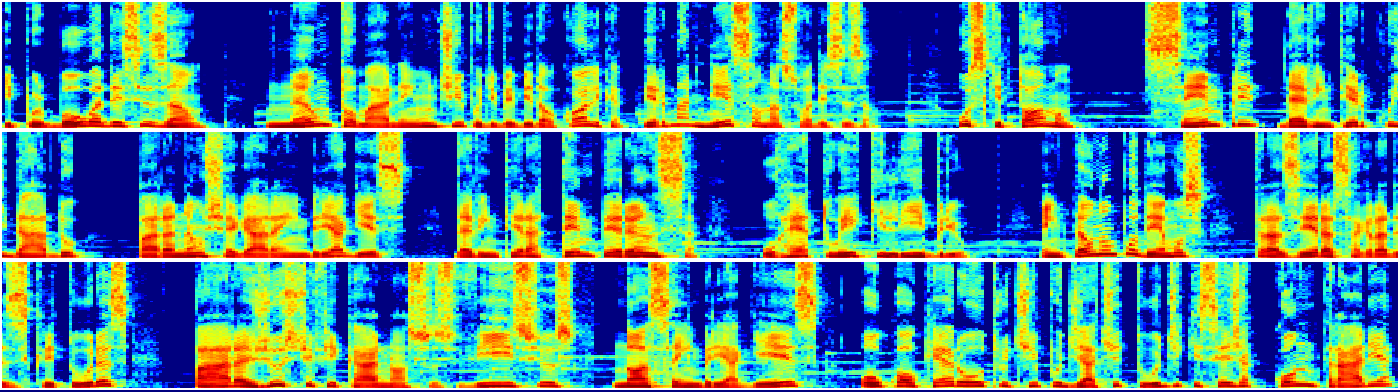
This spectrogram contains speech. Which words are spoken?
e por boa decisão não tomar nenhum tipo de bebida alcoólica permaneçam na sua decisão. Os que tomam sempre devem ter cuidado para não chegar à embriaguez, devem ter a temperança, o reto equilíbrio. Então não podemos trazer as Sagradas Escrituras para justificar nossos vícios, nossa embriaguez ou qualquer outro tipo de atitude que seja contrária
